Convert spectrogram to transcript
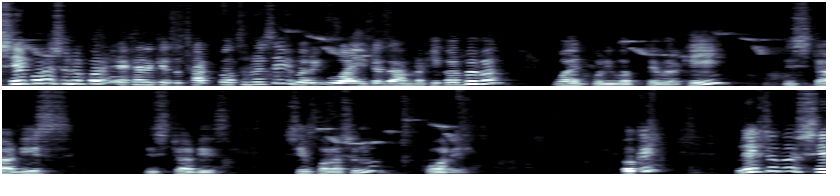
সে পড়াশোনা করে, এখানে কিন্তু থার্ড পার্সন হয়েছে, এবার ওয়াই এটা যে আমরা কি করব এবার? ওয়াইয়ের পরিবর্তে এবার কি? স্টাডিস স্টাডিস সে পড়াশুনো করে। ওকে নেক্সট হচ্ছে সে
